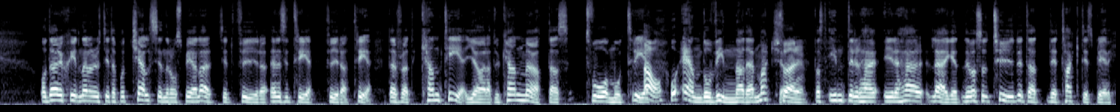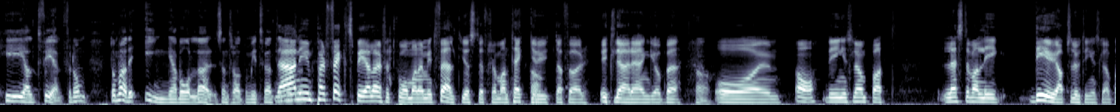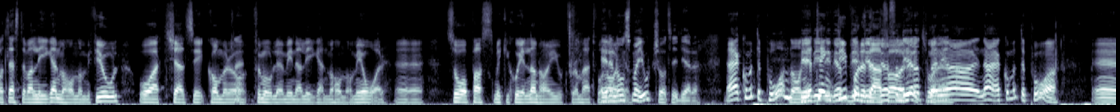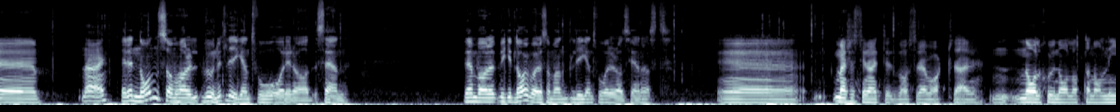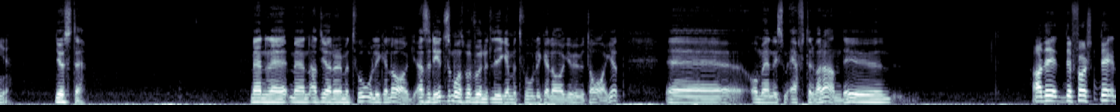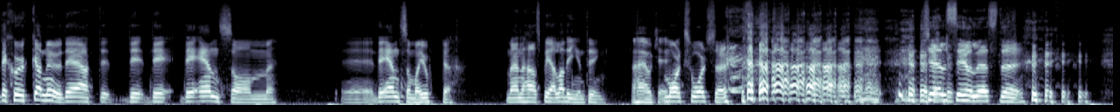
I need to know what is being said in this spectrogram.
Och där är skillnaden när du tittar på Chelsea när de spelar sitt 4, eller sitt 3-4-3. Därför att Kanté gör att du kan mötas två mot tre Ja. och ändå vinna den matchen. Så är det. Fast inte i det, här, i det här läget, det var så tydligt att det taktiskt blev helt fel. För de, de hade inga bollar centralt på mittfältet. Nej, han Alltså. är ju en perfekt spelare för tvåmanna mittfält just eftersom han täcker Ja. yta för ytterligare en gubbe. ja. Och eh, ja, det är ingen slump att Leicester vann League det är ju absolut ingen slump att Leicester vann ligan med honom i fjol och att Chelsea kommer att Nej. förmodligen vinna ligan med honom i år. Eh, så pass mycket skillnad har han gjort för de här två Är det lagen. någon som har gjort så tidigare? Nej jag kommer inte på någon. Vi- jag vi- tänkte vi- ju på det där förut men det. jag, nej jag kommer inte på. Eh, nej. Är det någon som har vunnit ligan två år i rad sen Vem var vilket lag var det som vann ligan två år i rad senast? Eh, Manchester United måste det ha varit där 07, 08, 09. Just det. Men, eh, men att göra det med två olika lag, alltså det är inte så många som har vunnit ligan med två olika lag överhuvudtaget. Eh, Om än liksom efter varann, det är ju Ja det, det, först, det, det sjuka nu det är att det, det, det, det är en som eh, Det är en som har gjort det. Men han spelade ingenting Nej okej. Mark Schwarzer Chelsea och Leicester.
